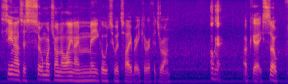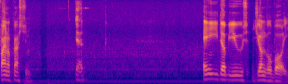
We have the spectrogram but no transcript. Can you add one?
Seeing as there's so much on the line, I may go to a tiebreaker if it's wrong. Okay. Okay, so, final question. Good. AEW's Jungle Boy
